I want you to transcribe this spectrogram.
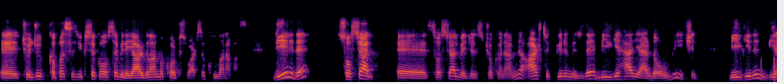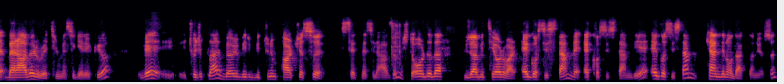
E, çocuk kapasitesi yüksek olsa bile yargılanma korkusu varsa kullanamaz. Diğeri de sosyal e, sosyal becerisi çok önemli. Artık günümüzde bilgi her yerde olduğu için bilginin bir, beraber üretilmesi gerekiyor ve çocuklar böyle bir bütünün parçası hissetmesi lazım. İşte orada da güzel bir teori var. Egosistem ve ekosistem diye. Egosistem kendine odaklanıyorsun.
